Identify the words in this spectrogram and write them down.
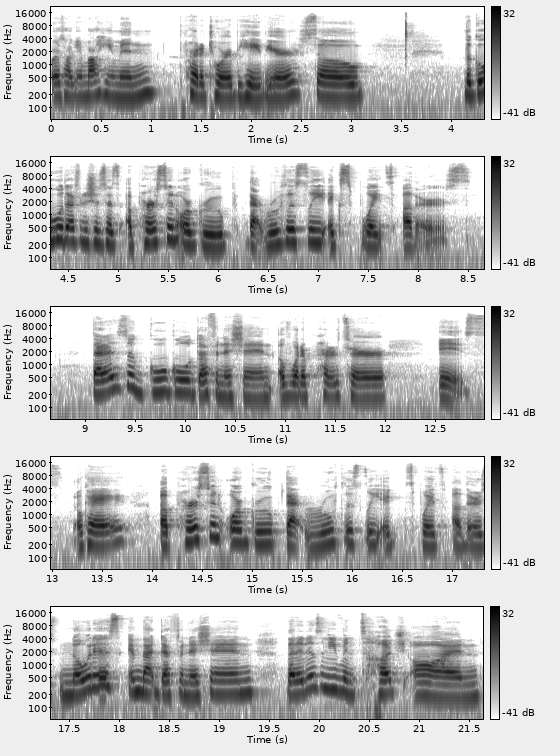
we're talking about human predatory behavior. So, the Google definition says a person or group that ruthlessly exploits others. That is a Google definition of what a predator is, okay? A person or group that ruthlessly exploits others. Notice in that definition that it doesn't even touch on,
